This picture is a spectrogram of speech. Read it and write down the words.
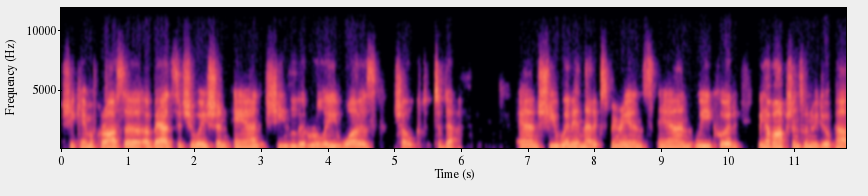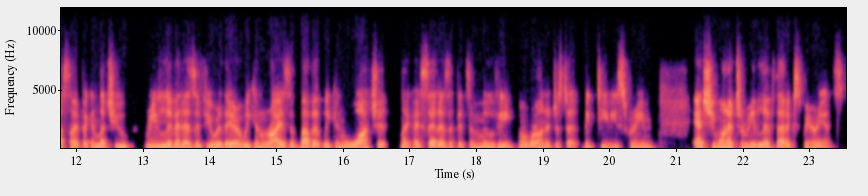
she came across a, a bad situation and she literally was choked to death. And she went in that experience and we could, we have options when we do a past life. I can let you relive it as if you were there. We can rise above it. We can watch it, like I said, as if it's a movie or we're on a, just a big TV screen. And she wanted to relive that experience.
